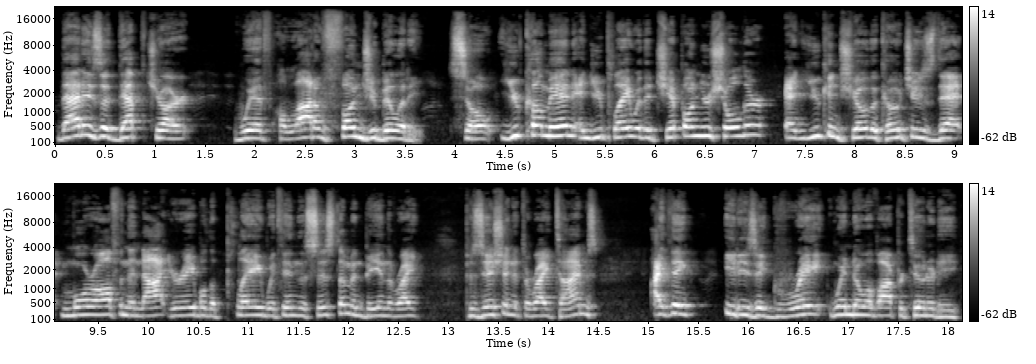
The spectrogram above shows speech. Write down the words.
That is a depth chart with a lot of fungibility. So you come in and you play with a chip on your shoulder, and you can show the coaches that more often than not, you're able to play within the system and be in the right – position at the right times, I think it is a great window of opportunity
